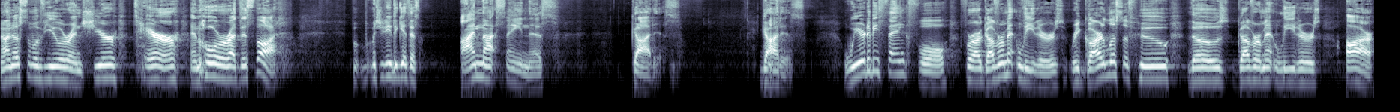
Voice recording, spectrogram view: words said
Now, I know some of you are in sheer terror and horror at this thought, but, but you need to get this. I'm not saying this, God is. God is. We're to be thankful for our government leaders, regardless of who those government leaders are.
